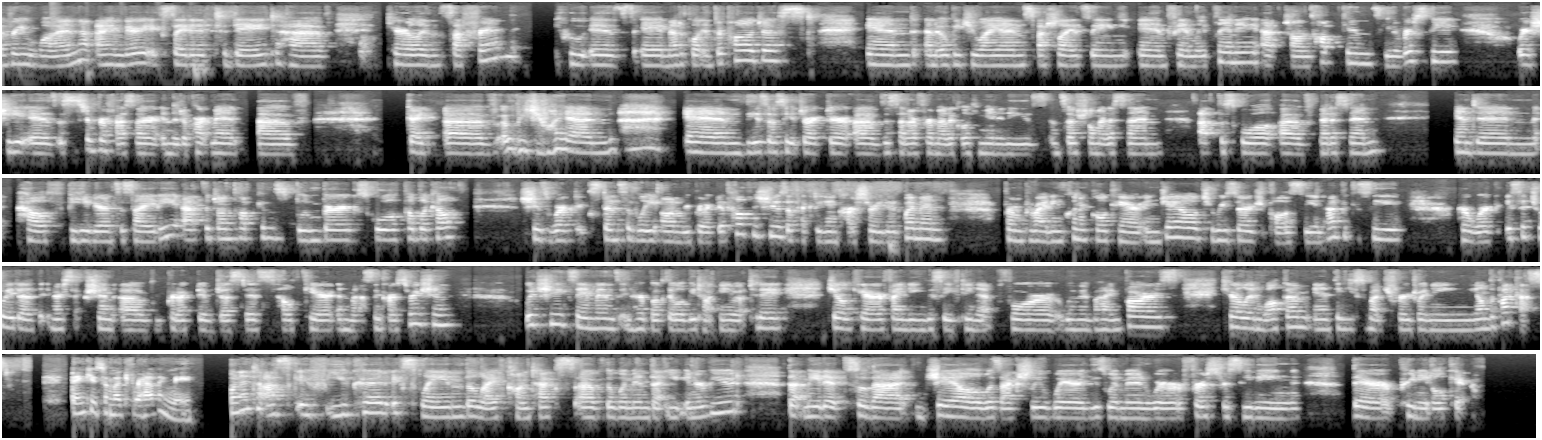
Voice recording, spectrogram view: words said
Everyone. I am very excited today to have Carolyn Sufrin, who is a medical anthropologist and an OBGYN specializing in family planning at Johns Hopkins University, where she is assistant professor in the Department of of OBGYN and the associate director of the Center for Medical Humanities and Social Medicine at the School of Medicine and in Health, Behavior, and Society at the Johns Hopkins Bloomberg School of Public Health. She's worked extensively on reproductive health issues affecting incarcerated women, from providing clinical care in jail to research, policy, and advocacy. Her work is situated at the intersection of reproductive justice, healthcare, and mass incarceration, which she examines in her book that we'll be talking about today Jail Care Finding the Safety Net for Women Behind Bars. Carolyn, welcome, and thank you so much for joining me on the podcast. Thank you so much for having me I wanted to ask if you could explain the life context of the women that you interviewed that made it so that jail was actually where these women were first receiving their prenatal care.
